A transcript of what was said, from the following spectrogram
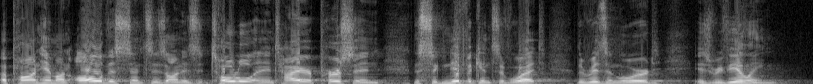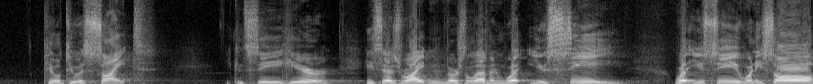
upon him on all of his senses, on his total and entire person, the significance of what the risen Lord is revealing. Appealed to his sight. You can see here, he says right in verse 11, what you see what you see when he saw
